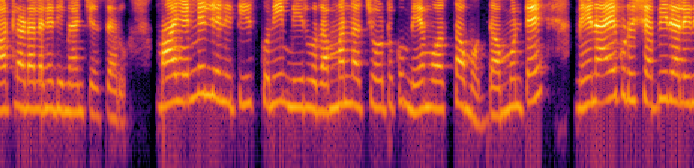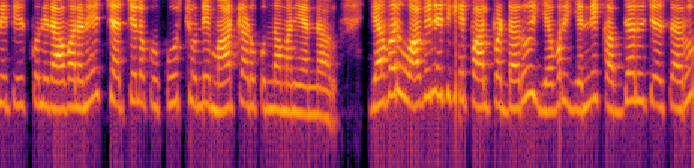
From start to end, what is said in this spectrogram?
మాట్లాడాలని డిమాండ్ చేశారు. మా ఎమ్మెల్యేని తీసుకుని మీరు రమ్మన్న చోటుకు మేము వస్తాము. దమ్ముంటే మీ నాయకుడు షబీర్ అలీని తీసుకుని రావాలని చర్చలకు కూర్చుండి మాట్లాడుకుందామని అన్నారు. ఎవరు అవినీతికి పాల్పడ్డారు? ఎవరు ఎన్ని కబ్జాలు చేశారు.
